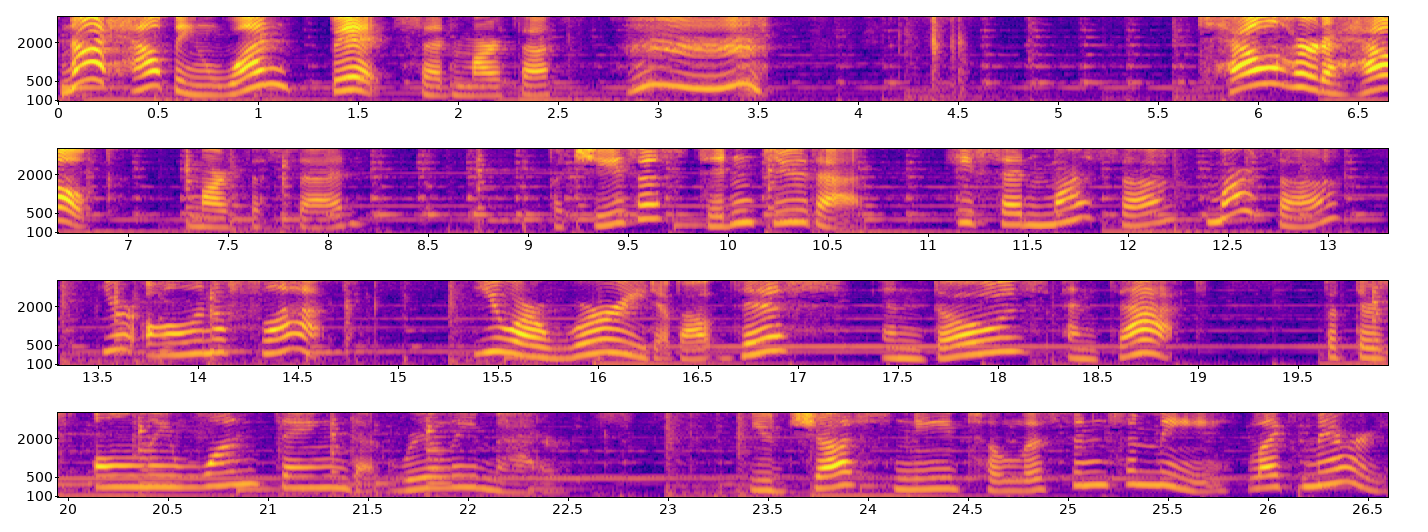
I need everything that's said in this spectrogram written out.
Not helping one bit, said Martha. Tell her to help, Martha said. But Jesus didn't do that. He said, Martha, Martha, you're all in a flap. You are worried about this and those and that, but there's only one thing that really matters. You just need to listen to me like Mary.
